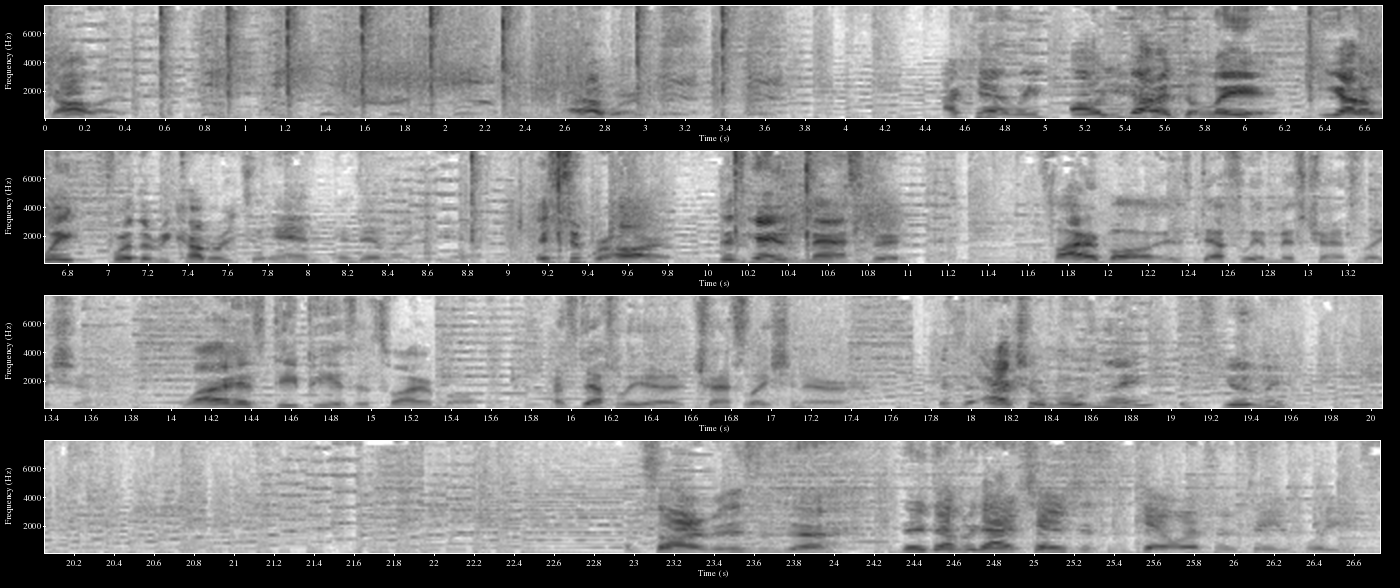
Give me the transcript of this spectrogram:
godlike. Oh, that works. I can't link. Oh, you gotta delay it. You gotta wait for the recovery to end, and then like, yeah, it's super hard. This game is strict. Fireball is definitely a mistranslation. Why has DP is its Fireball? That's definitely a translation error. It's the actual move name? Excuse me? I'm sorry, but this is, uh, they definitely gotta change this in KOF 15, please.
